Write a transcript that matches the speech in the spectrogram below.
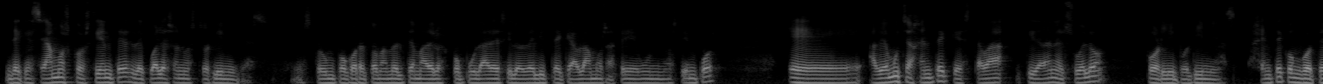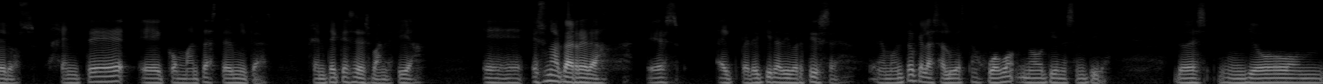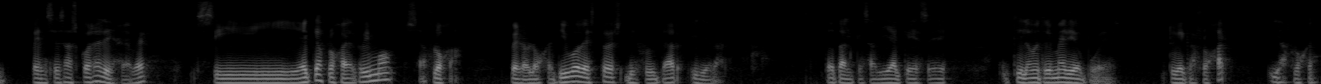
que seamos conscientes de cuáles son nuestros límites. Esto un poco retomando el tema de los populares y lo de élite que hablamos hace unos tiempos eh, había mucha gente que estaba tirada en el suelo por lipotimias, gente con goteros, gente eh, con mantas térmicas, gente que se desvanecía. Eh, es una carrera, es, pero hay que ir a divertirse. En el momento que la salud está en juego no tiene sentido. Entonces yo pensé esas cosas y dije, a ver, si hay que aflojar el ritmo, se afloja. Pero el objetivo de esto es disfrutar y llegar. Total, que sabía que ese kilómetro y medio, pues tuve que aflojar y aflojé.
